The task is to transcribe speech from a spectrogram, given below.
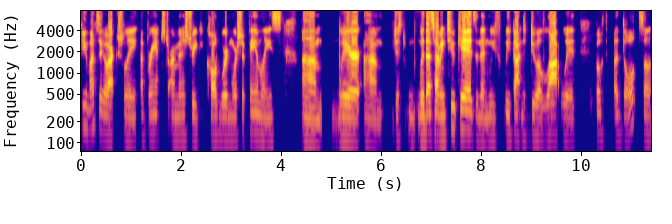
few months ago, actually, a branch to our ministry called Word and Worship Families, um, where um, just with us having two kids, and then we've we've gotten to do a lot with both adults uh,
